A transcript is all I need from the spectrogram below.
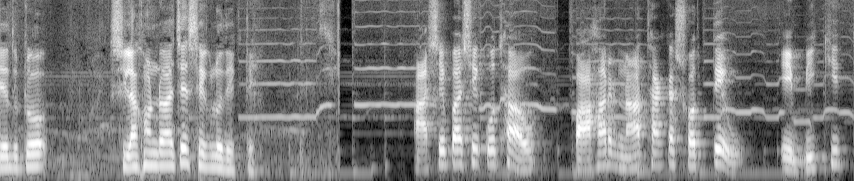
যে দুটো শিলাখণ্ড আছে, সেগুলো দেখতে। আশেপাশে কোথাও পাহাড় না থাকা সত্ত্বেও এই বিক্ষিপ্ত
